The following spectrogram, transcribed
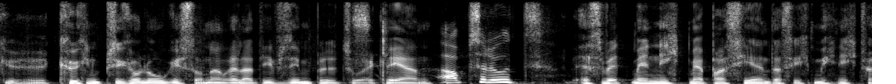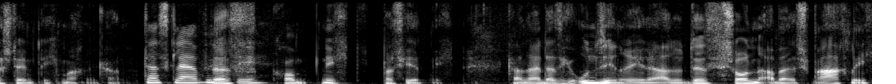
kü- küchenpsychologisch, sondern relativ simpel zu erklären. Absolut. Es wird mir nicht mehr passieren, dass ich mich nicht verständlich machen kann. Das glaube ich Das dir. kommt nicht, passiert nicht. Kann sein, dass ich Unsinn rede, also das schon, aber sprachlich,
